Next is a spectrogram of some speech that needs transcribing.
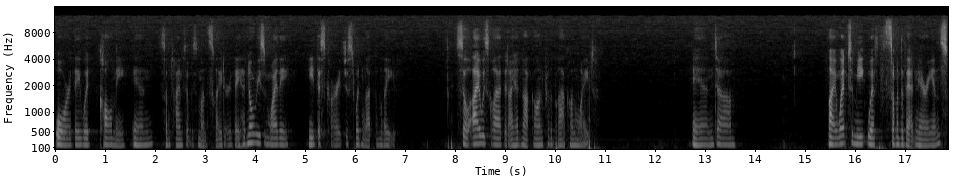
or they would call me, and sometimes it was months later. They had no reason why they need this card, just wouldn't let them leave. So I was glad that I had not gone for the black on white. And um, I went to meet with some of the veterinarians,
